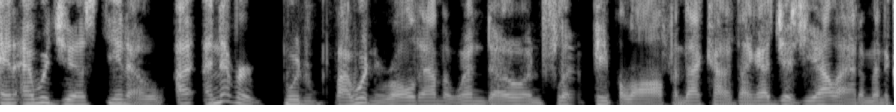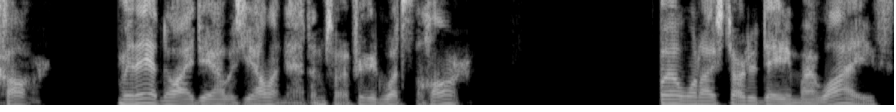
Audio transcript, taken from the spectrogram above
And I would just, you know, I, I never would, I wouldn't roll down the window and flip people off and that kind of thing. I'd just yell at them in the car. I mean, they had no idea I was yelling at them. So I figured, what's the harm? Well, when I started dating my wife,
